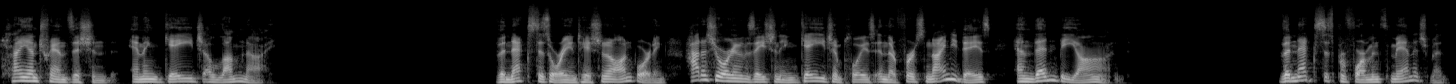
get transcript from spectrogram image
plan transition, and engage alumni? The next is orientation and onboarding. How does your organization engage employees in their first 90 days and then beyond? The next is performance management.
